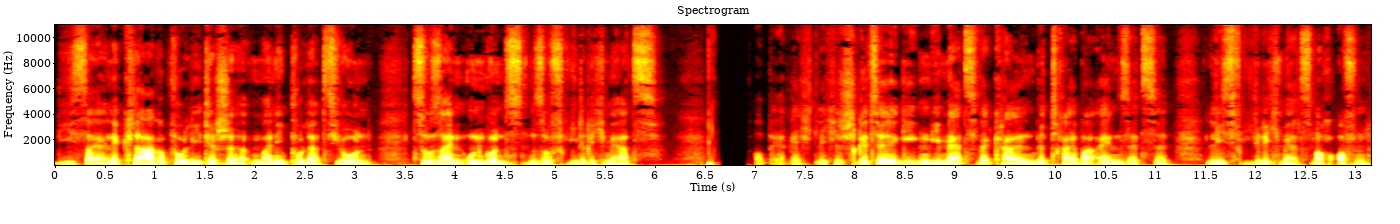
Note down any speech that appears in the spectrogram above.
Dies sei eine klare politische Manipulation zu seinen Ungunsten, so Friedrich Merz. Ob er rechtliche Schritte gegen die Mehrzweckhallenbetreiber einsetze, ließ Friedrich Merz noch offen.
